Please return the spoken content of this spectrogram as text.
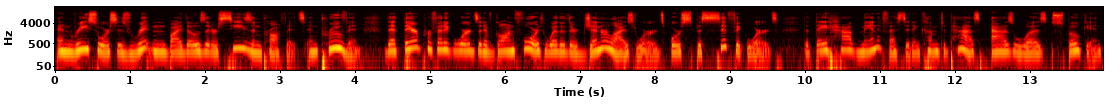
and resources written by those that are seasoned prophets and proven that their prophetic words that have gone forth, whether they're generalized words or specific words that they have manifested and come to pass as was spoken.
